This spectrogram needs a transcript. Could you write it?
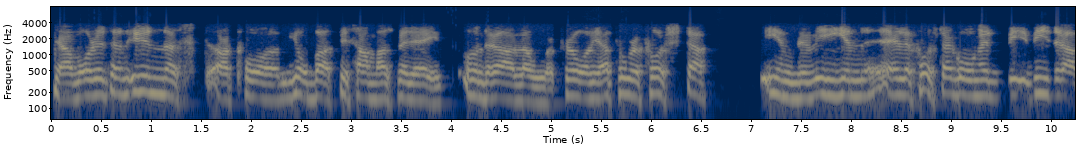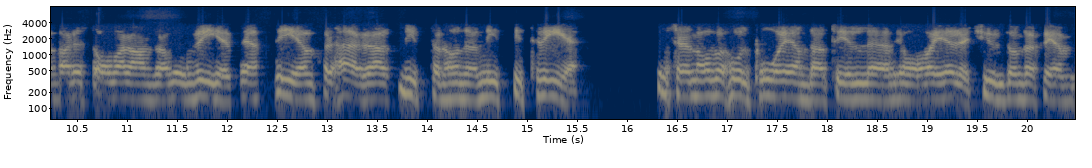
Det har varit en ynnest att få jobba tillsammans med dig under alla år. Från, jag tror det första invigen, eller första gången vi, vi drabbades av varandra var VM, för herrar 1993. Och sen har vi hållit på ända till, eh, ja vad är det, 2005,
